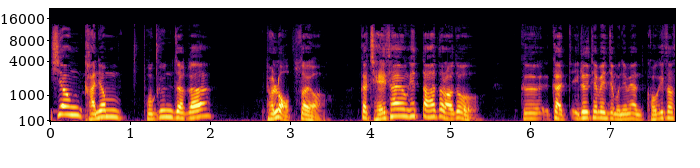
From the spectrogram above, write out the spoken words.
C형 간염 보균자가 별로 없어요. 그러니까 재사용했다 하더라도 그 그러니까 이를테면 이제 뭐냐면 거기서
